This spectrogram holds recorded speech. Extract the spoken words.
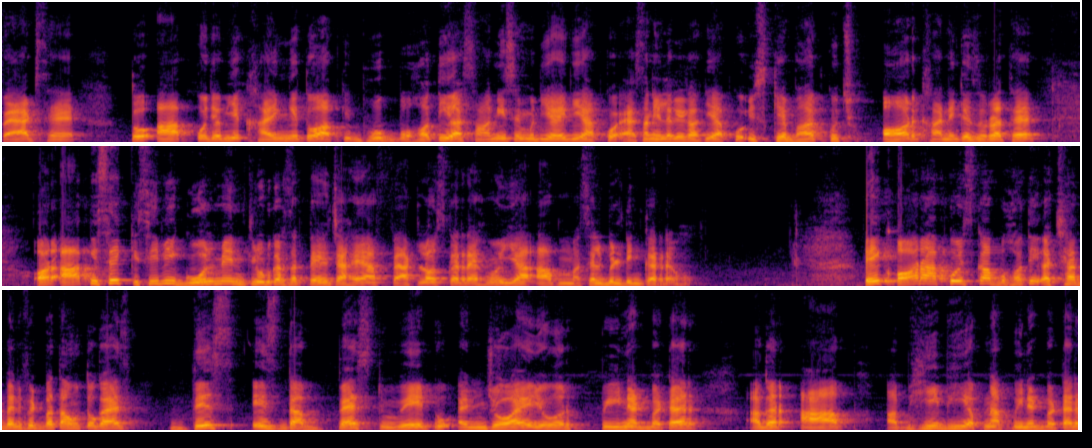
फैट्स है तो आपको जब ये खाएँगे तो आपकी भूख बहुत ही आसानी से मिट जाएगी। आपको ऐसा नहीं लगेगा कि आपको इसके बाद कुछ और खाने की ज़रूरत है। और आप इसे किसी भी गोल में इंक्लूड कर सकते हैं, चाहे आप फैट लॉस कर रहे हो या आप मसल बिल्डिंग कर रहे हो। एक और आपको इसका बहुत ही अच्छा बेनिफिट बताऊँ तो guys this is the best way to enjoy your peanut butter अगर आप अभी भी अपना पीनट बटर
